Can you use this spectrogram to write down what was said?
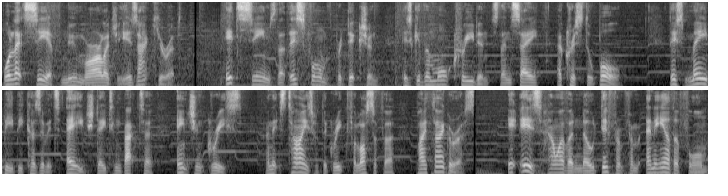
Well let's see if numerology is accurate. It seems that this form of prediction is given more credence than say a crystal ball. This may be because of its age dating back to ancient Greece and its ties with the Greek philosopher Pythagoras. It is however no different from any other form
